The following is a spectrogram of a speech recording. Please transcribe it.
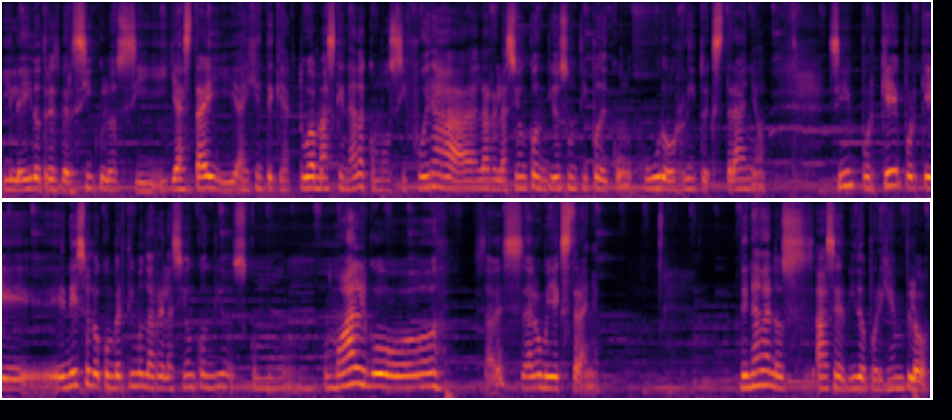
y leído tres versículos y, ya está. Y hay gente que actúa más que nada como si fuera la relación con Dios un tipo de conjuro, rito extraño. ¿Sí? ¿Por qué? Porque en eso lo convertimos la relación con Dios como, como algo, ¿sabes? Algo muy extraño. De nada nos ha servido, por ejemplo,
